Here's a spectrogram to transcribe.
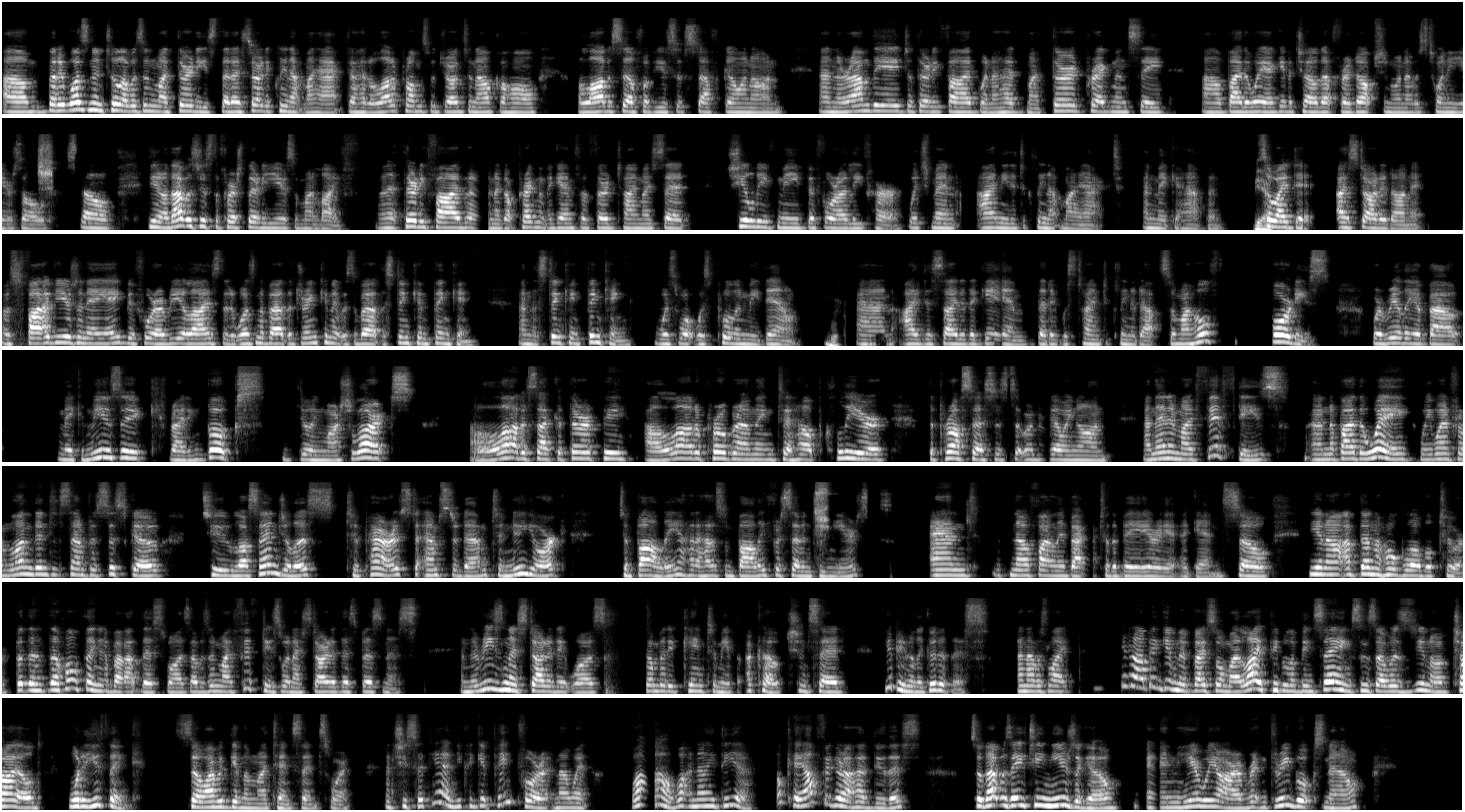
Um, but it wasn't until I was in my 30s that I started to clean up my act. I had a lot of problems with drugs and alcohol, a lot of self abusive stuff going on. And around the age of 35, when I had my third pregnancy, uh, by the way, I gave a child up for adoption when I was 20 years old. So, you know, that was just the first 30 years of my life. And at 35, when I got pregnant again for the third time, I said, she'll leave me before I leave her, which meant I needed to clean up my act and make it happen. Yeah. So I did. I started on it. I was five years in AA before I realized that it wasn't about the drinking, it was about the stinking thinking. And the stinking thinking was what was pulling me down. And I decided again that it was time to clean it up. So my whole 40s were really about making music, writing books, doing martial arts, a lot of psychotherapy, a lot of programming to help clear the processes that were going on. And then in my 50s, and by the way, we went from London to San Francisco to Los Angeles to Paris to Amsterdam to New York to Bali. I had a house in Bali for 17 years and now finally back to the Bay Area again. So, you know, I've done a whole global tour. But the, the whole thing about this was I was in my 50s when I started this business. And the reason I started it was somebody came to me, a coach, and said, You'd be really good at this. And I was like, You know, I've been given advice all my life. People have been saying since I was, you know, a child, What do you think? So I would give them my 10 cents worth. And she said, Yeah, and you could get paid for it. And I went, wow, what an idea. Okay, I'll figure out how to do this. So that was 18 years ago. And here we are. I've written three books now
